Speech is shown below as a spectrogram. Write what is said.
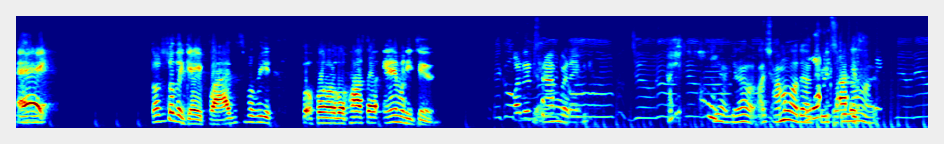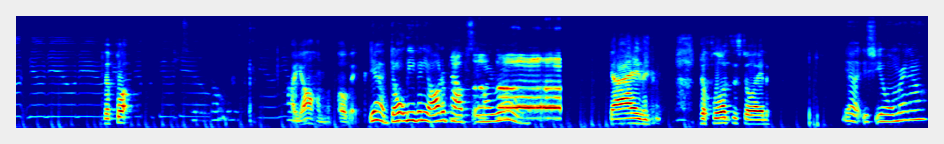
Hey! Mm-hmm. Don't show the gay flag. This is for we for, for the pasta and Winnie Tune. What is happening? Yeah, get out. I, I'm allowed to have What? treats. You're Guys. not. The do, flo- do, do, do, do. Are y'all homophobic? Yeah, don't leave any otter pops in my room. Guys, the floor is destroyed. Yeah, is she home right now?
